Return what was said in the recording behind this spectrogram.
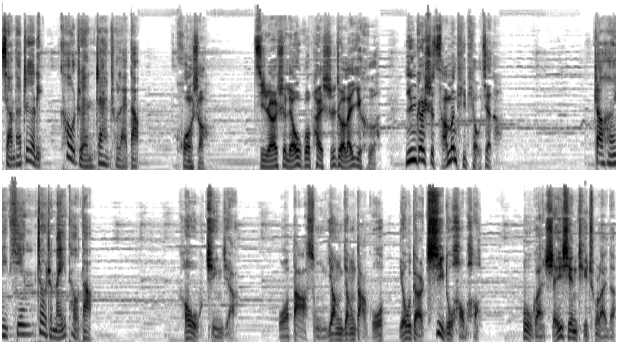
想到这里，寇准站出来道：“皇上，既然是辽国派使者来议和，应该是咱们提条件呢。”赵恒一听，皱着眉头道：“寇卿家，我大宋泱泱大国，有点气度好不好？不管谁先提出来的，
